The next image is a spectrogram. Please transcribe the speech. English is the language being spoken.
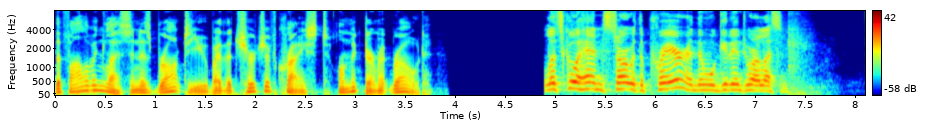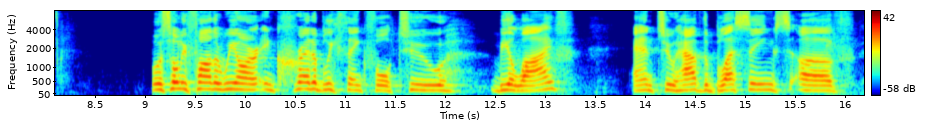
The following lesson is brought to you by the Church of Christ on McDermott Road. Let's go ahead and start with a prayer and then we'll get into our lesson. Most Holy Father, we are incredibly thankful to be alive and to have the blessings of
